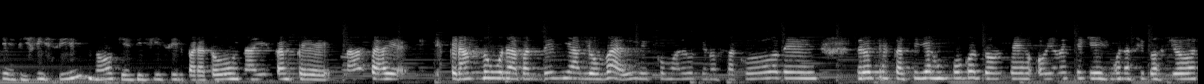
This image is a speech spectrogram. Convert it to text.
que es difícil, ¿no? Que es difícil para todos, nadie está, nada está esperando una pandemia global, es como algo que nos sacó de, nuestras casillas un poco, entonces obviamente que es una situación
